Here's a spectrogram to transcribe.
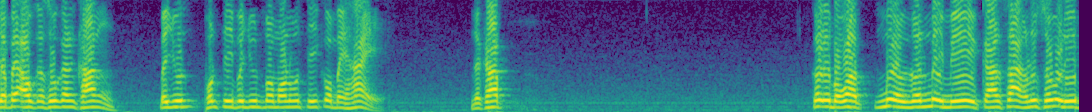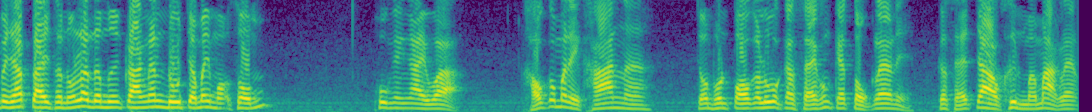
จะไปเอากระทรวงการคลังประยุนพลตรีประยุนประมรมนตรีก็ไม่ให้นะครับ ก็เลยบอกว่าเมื่อเงินไม่มีการสร้างอนุสาวรีย์ประชาธิปไตยถนนลาดดำเนินกลางนั้นดูจะไม่เหมาะสมพูดง่าย ๆว่า เขาก็ไม่ได้ค้านนะจนพลปอก็รู้ว่ากระแสของแกตกแล้วเนี่ย กระแสเจ้าขึ้นมามากแล้ว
